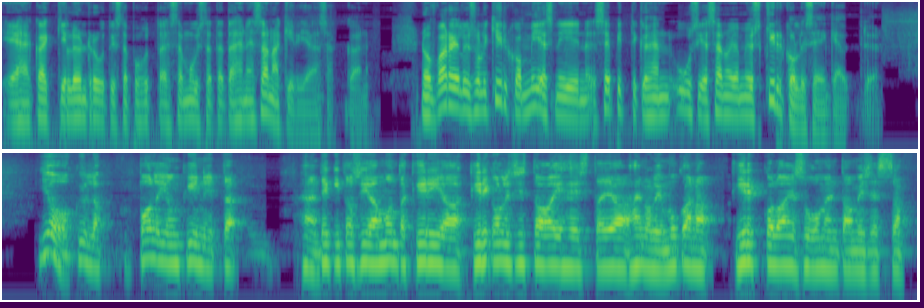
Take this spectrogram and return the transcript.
Eihän kaikki Lönnruutista puhuttaessa muista tätä hänen sanakirjaansakaan. No Varelius oli kirkon mies, niin sepittikö hän uusia sanoja myös kirkolliseen käyttöön? Joo, kyllä paljonkin, että hän teki tosiaan monta kirjaa kirkollisista aiheista ja hän oli mukana kirkkolain suomentamisessa –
